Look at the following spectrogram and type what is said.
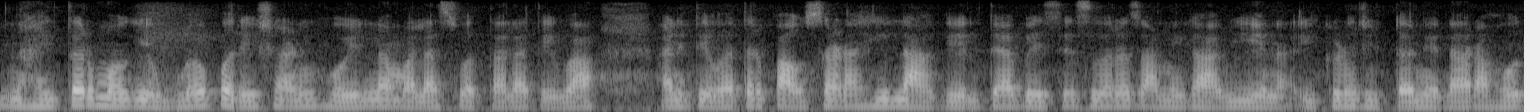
नाहीतर मग एवढं परेशानी होईल ना मला स्वतःला तेव्हा. आणि तेव्हा तर पावसाळाही लागेल त्या बेसिसवरच आम्ही गावी येणार इकडं रिटर्न येणार आहोत.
